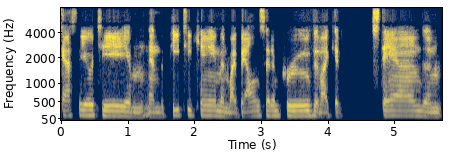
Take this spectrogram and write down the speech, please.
passed the OT, and, and, the PT came, and my balance had improved, and I could stand. And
